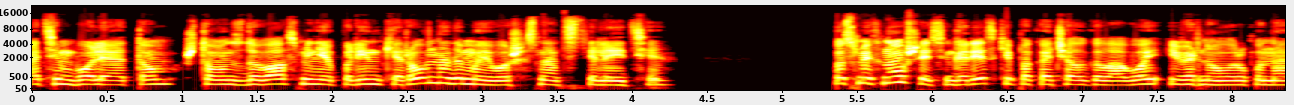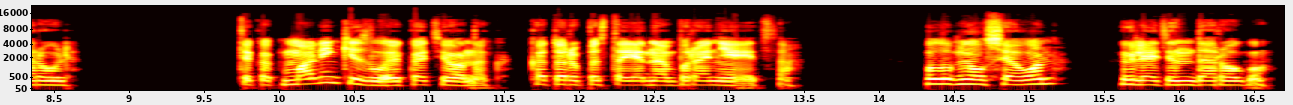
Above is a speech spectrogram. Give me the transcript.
а тем более о том, что он сдувал с меня пылинки ровно до моего шестнадцатилетия. Усмехнувшись, Горецкий покачал головой и вернул руку на руль. «Ты как маленький злой котенок, который постоянно обороняется». Улыбнулся он, глядя на дорогу.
